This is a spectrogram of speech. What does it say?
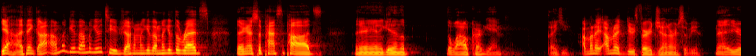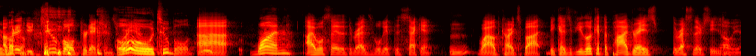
yeah, I think I, I'm gonna give I'm gonna give it to you, Josh. I'm gonna give I'm gonna give the Reds. They're gonna surpass the Pods. They're gonna get in the the wild card game. Thank you. I'm gonna I'm gonna do It's very generous of you. Uh, you're I'm welcome. gonna do two bold predictions. For you. oh, too bold. Uh, one, I will say that the Reds will get the second Mhm. wild card spot because if you look at the Padres, the rest of their season, Oh yeah,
